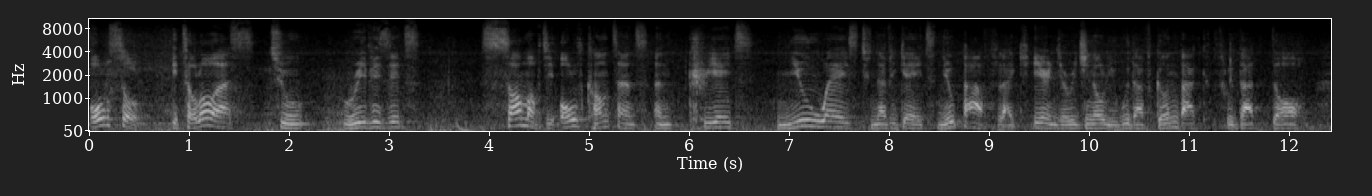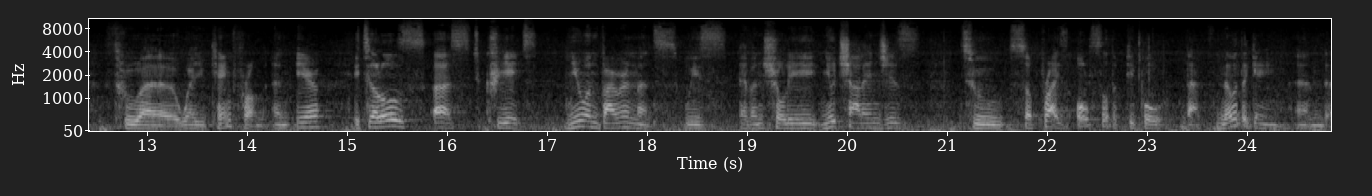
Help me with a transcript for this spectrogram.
also it allows us to revisit some of the old content and create new ways to navigate, new paths. Like here in the original, you would have gone back through that door, through uh, where you came from. And here, it allows us to create new environments with eventually new challenges to surprise also the people that know the game and uh,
